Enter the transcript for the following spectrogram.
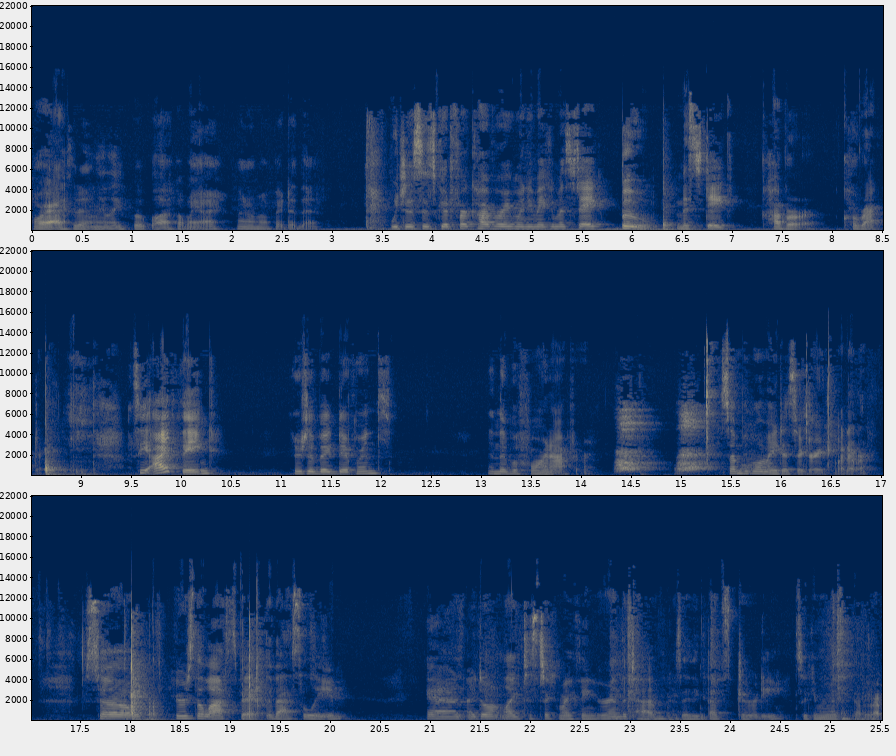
Or I accidentally like put black on my eye. I don't know if I did that. Which this is good for covering when you make a mistake. Boom, mistake coverer, corrector. See, I think there's a big difference in the before and after. Some people may disagree, whatever. So here's the last bit, the Vaseline. And I don't like to stick my finger in the tub because I think that's dirty. So give me one second, I'll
